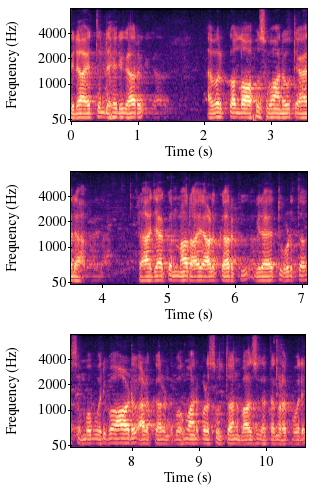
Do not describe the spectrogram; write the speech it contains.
വിലായത്തിന്റെ ഹരികാർ അവർക്ക് അള്ളാഹു സുബാനോ ത്യാല രാജാക്കന്മാരായ ആൾക്കാർക്ക് വിലായത്ത് കൊടുത്ത സംഭവം ഒരുപാട് ആൾക്കാരുണ്ട്. ബഹുമാനപ്പെട്ട സുൽത്താൻ ബാസുഖത്തങ്ങളെപ്പോലെ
